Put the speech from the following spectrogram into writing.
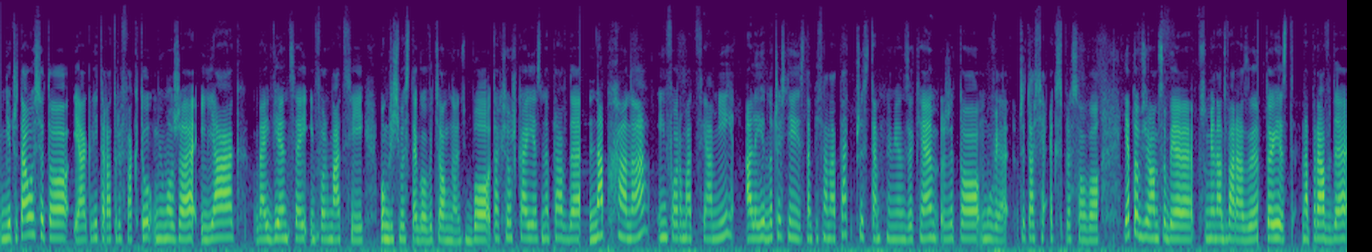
Nie czytało się to jak literatury faktu, mimo że jak najwięcej informacji mogliśmy z tego wyciągnąć, bo ta książka jest naprawdę napchana informacjami, ale jednocześnie jest napisana tak przystępnym językiem, że to, mówię, czyta się ekspresowo. Ja to wzięłam sobie w sumie na dwa razy. To jest naprawdę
